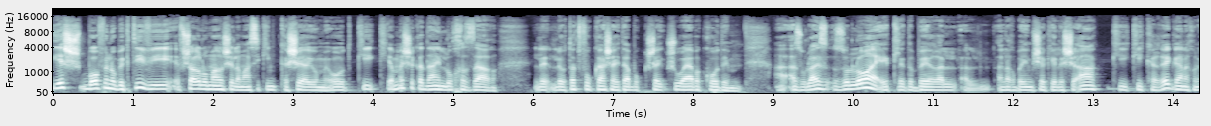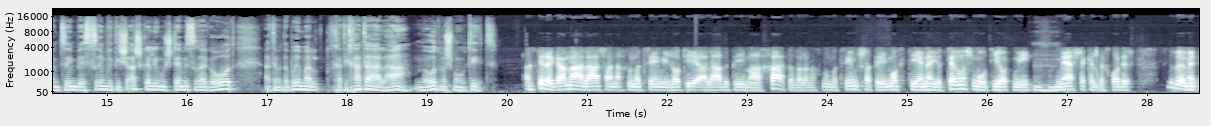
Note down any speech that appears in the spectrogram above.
יש באופן אובייקטיבי, אפשר לומר שלמעסיקים קשה היום מאוד, כי, כי המשק עדיין לא חזר לאותה תפוקה שהייתה בו, שהוא היה בה קודם. אז אולי זו לא העת לדבר על, על, על 40 שקל לשעה, כי, כי כרגע אנחנו נמצאים ב-29 שקלים ו-12 אגורות. אתם מדברים על חתיכת העלאה מאוד משמעותית. אז תראה, גם ההעלאה שאנחנו מציעים היא לא תהיה העלאה בפעימה אחת, אבל אנחנו מציעים שהפעימות תהיינה יותר משמעותיות מ-100 שקל בחודש. זה באמת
